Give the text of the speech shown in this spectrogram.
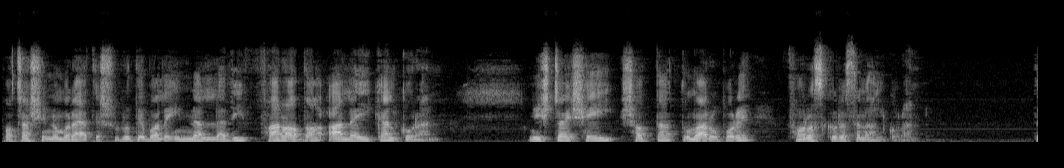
পঁচাশি নম্বর আয়াতের শুরুতে বলে ইন্নাল্লাদি ফারদ আলাইকাল কোরআন। নিশ্চয় সেই সত্তা তোমার উপরে ফরজ করেছেন আল কোরআন তো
